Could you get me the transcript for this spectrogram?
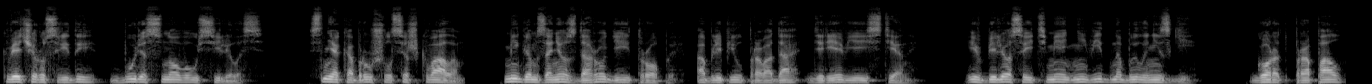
К вечеру среды буря снова усилилась. Снег обрушился шквалом, мигом занес дороги и тропы, облепил провода, деревья и стены. И в белесой тьме не видно было низги. Город пропал,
